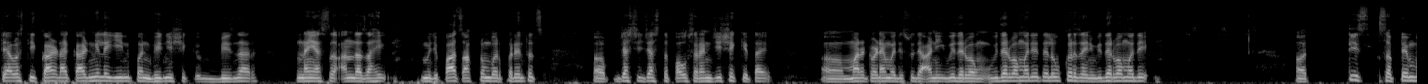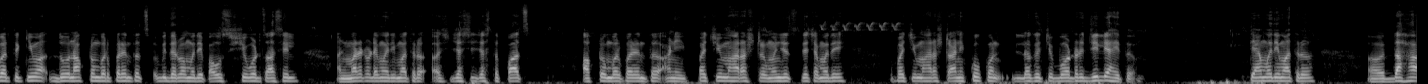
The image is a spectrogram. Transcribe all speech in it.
त्यावेळेस ती काढ काढणीला येईल पण भिजणे शक भिजणार नाही असा अंदाज आहे. म्हणजे पाच ऑक्टोंबरपर्यंतच जास्तीत जास्त पाऊस राहण्याची शक्यता आहे. मराठवाड्यामध्ये सुद्धा आणि विदर्भा विदर्भामध्ये तर लवकर जाईल विदर्भामध्ये तीस सप्टेंबर ते किंवा दोन ऑक्टोंबरपर्यंतच विदर्भामध्ये पाऊस शेवटचा असेल. आणि मराठवाड्यामध्ये मात्र अ, जास्तीत जास्त पाच ऑक्टोंबरपर्यंत आणि पश्चिम महाराष्ट्र म्हणजेच त्याच्यामध्ये पश्चिम महाराष्ट्र आणि कोकण लगतचे बॉर्डर जिल्हे आहेत. त्यामध्ये मात्र दहा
